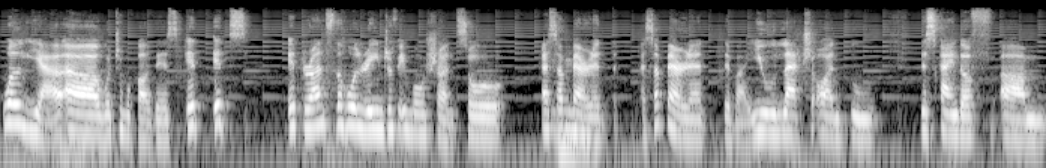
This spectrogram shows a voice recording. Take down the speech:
well, yeah. Uh, what you call this? It it's it runs the whole range of emotions. So as a Mhm. parent, as a parent, diba, you latch on to this kind of um,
